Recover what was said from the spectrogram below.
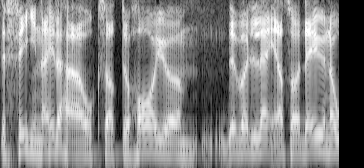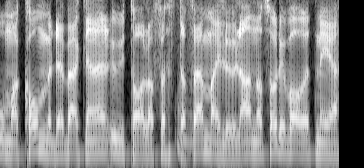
det fina i det här också att du har ju, det, var alltså det är ju när Omark kommer, det är verkligen en uttalad första femma i Luleå. Annars har det varit mer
